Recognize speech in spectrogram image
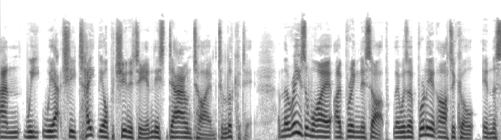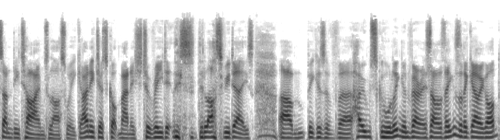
and we, we actually take the opportunity in this downtime to look at it. And the reason why I bring this up, there was a brilliant article in the Sunday Times last week. I only just got managed to read it this the last few days um, because of uh, homeschooling and various other things that are going on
